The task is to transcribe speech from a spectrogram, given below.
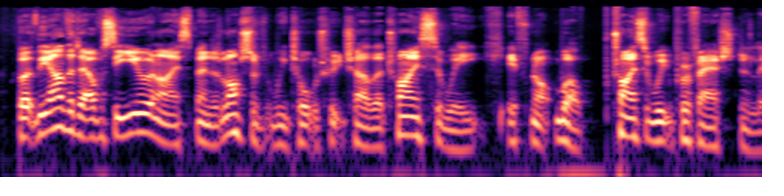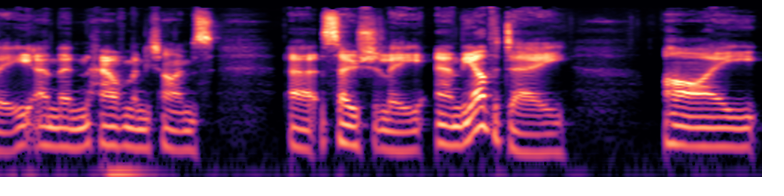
but the other day, obviously, you and I spend a lot of we talk to each other twice a week, if not well, twice a week professionally, and then however many times uh, socially. And the other day, I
